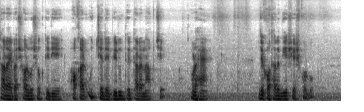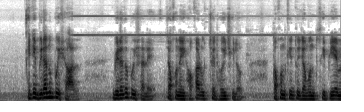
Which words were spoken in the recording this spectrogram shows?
তারা এবার সর্বশক্তি দিয়ে হকার উচ্ছেদের বিরুদ্ধে তারা নাপছে ওরা হ্যাঁ যে কথাটা দিয়ে শেষ করব। এই যে বিরানব্বই সাল, বিরানব্বই সালে যখন এই হকার উচ্ছেদ হয়েছিল, তখন কিন্তু যেমন সিপিএম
